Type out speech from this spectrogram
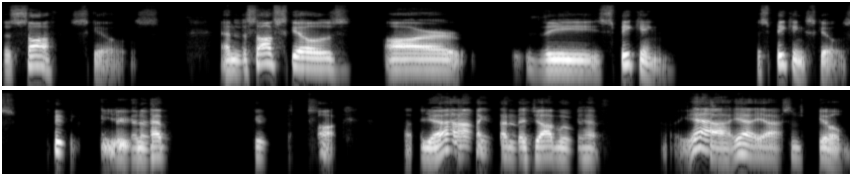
the soft skills. And the soft skills are the speaking, the speaking skills. You're going to have to talk. Uh, yeah, I got a job where have. Yeah, yeah, yeah. Some skill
